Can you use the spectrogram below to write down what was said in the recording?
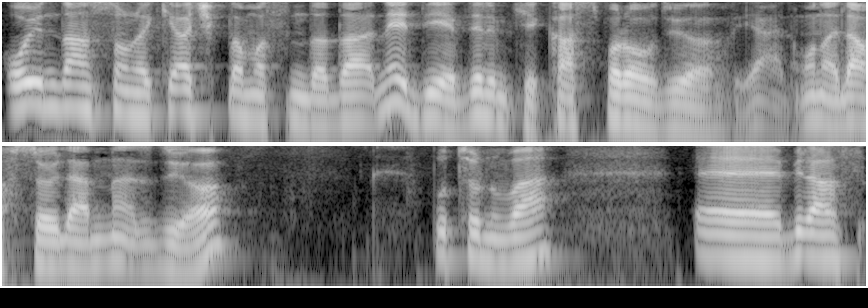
oyundan sonraki açıklamasında da ne diyebilirim ki Kasparov diyor. Yani ona laf söylenmez diyor. Bu turnuva e, biraz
